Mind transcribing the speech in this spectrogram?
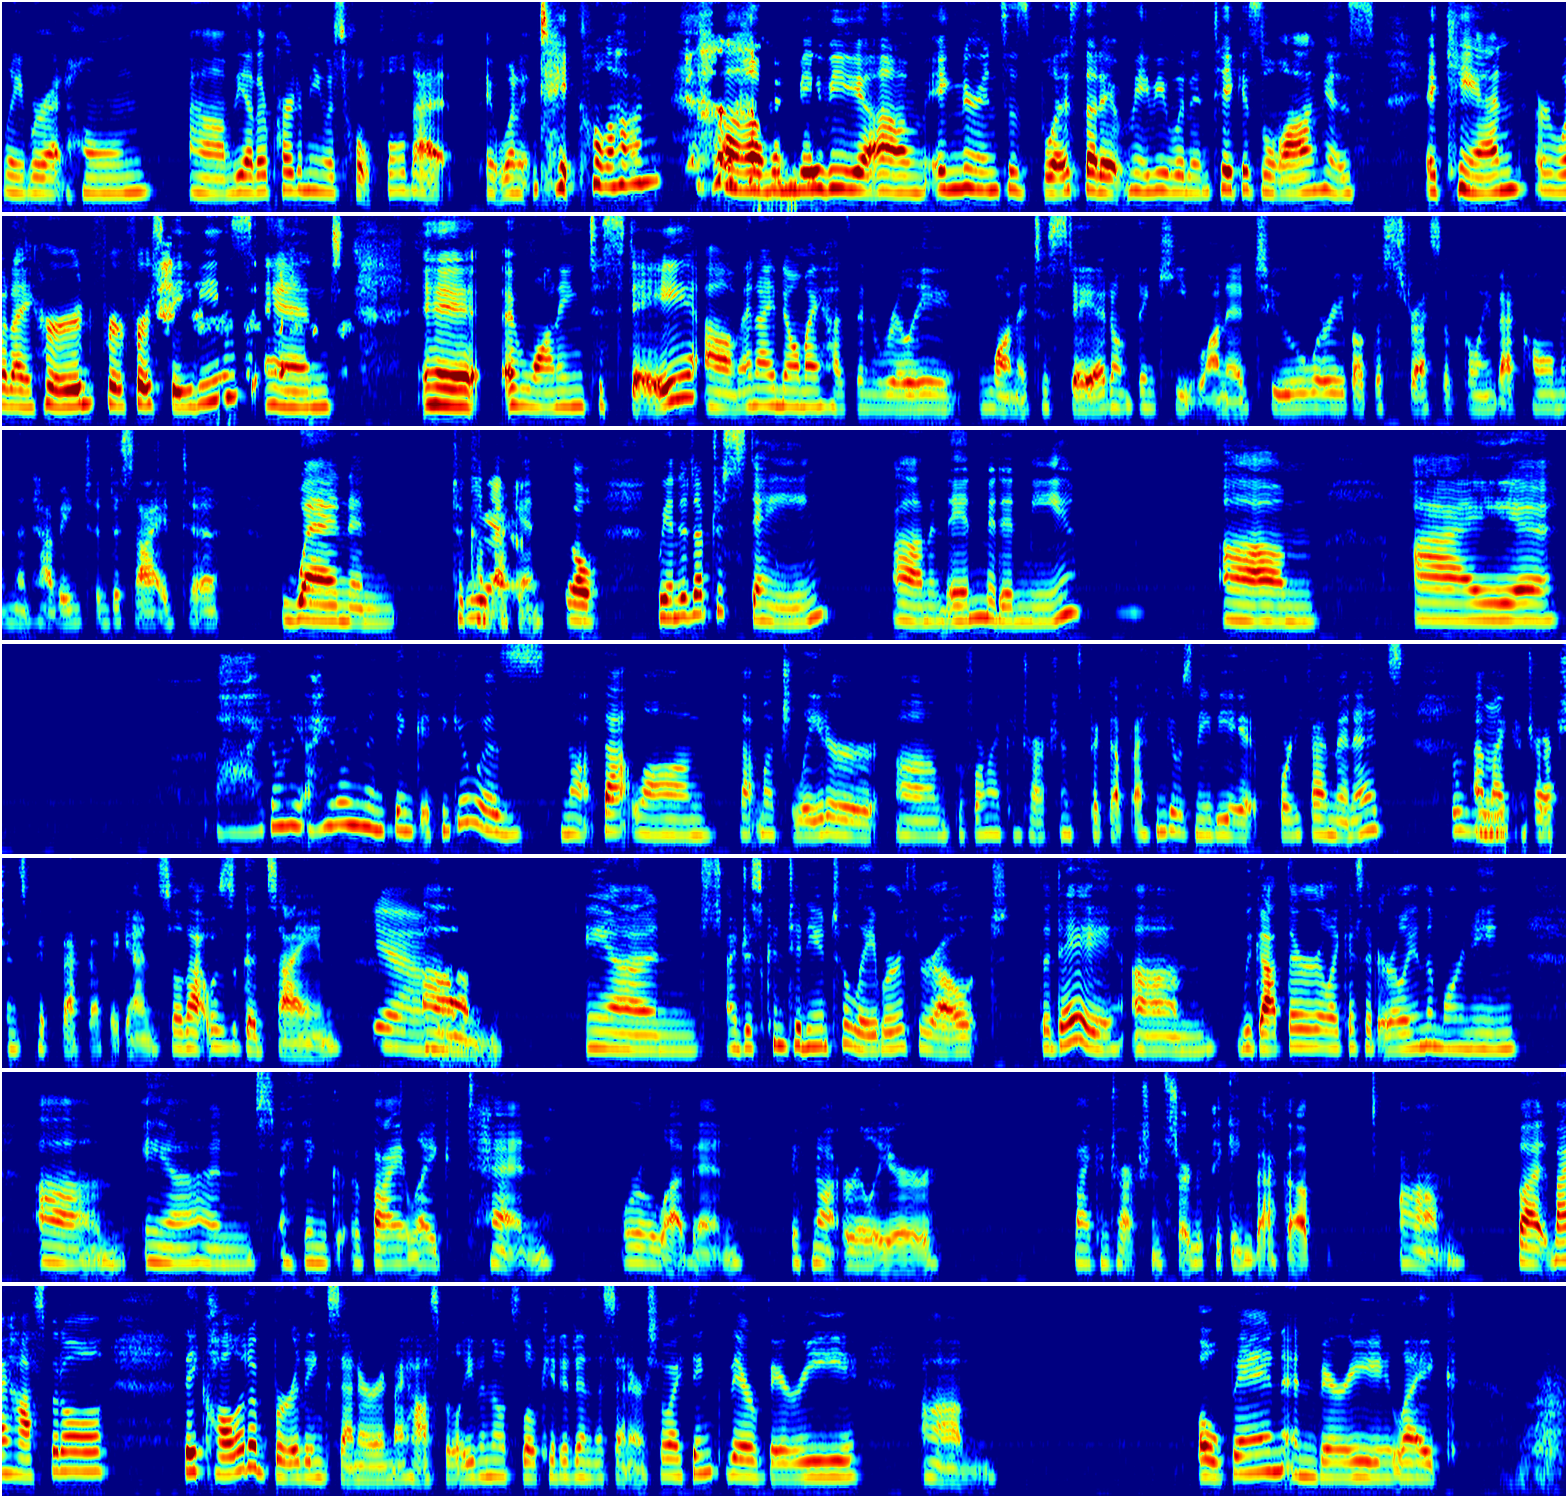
labor at home. Um, the other part of me was hopeful that it wouldn't take long, um, and maybe um, ignorance is bliss that it maybe wouldn't take as long as it can, or what I heard for first babies, and it, it wanting to stay. Um, and I know my husband really wanted to stay. I don't think he wanted to worry about the stress of going back home and then having to decide to when and to come yeah. back in. So we ended up just staying, um, and they admitted me. Um, I oh, I don't I don't even think I think it was not that long that much later um, before my contractions picked up. I think it was maybe 45 minutes mm-hmm. and my mm-hmm. contractions picked back up again. So that was a good sign. Yeah. Um, and I just continued to labor throughout the day. Um, we got there like I said early in the morning. Um, and I think by like 10 or 11, if not earlier, my contractions started picking back up. Um, but my hospital, they call it a birthing center in my hospital, even though it's located in the center. So I think they're very um, open and very like,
